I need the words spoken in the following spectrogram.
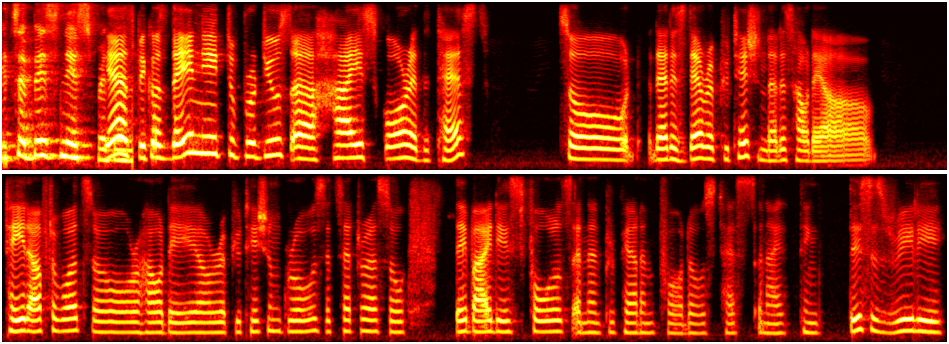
It's a business for yes, them. Yes, because they need to produce a high score at the test. So that is their reputation. That is how they are paid afterwards or how their reputation grows etc so they buy these foals and then prepare them for those tests. And I think this is really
